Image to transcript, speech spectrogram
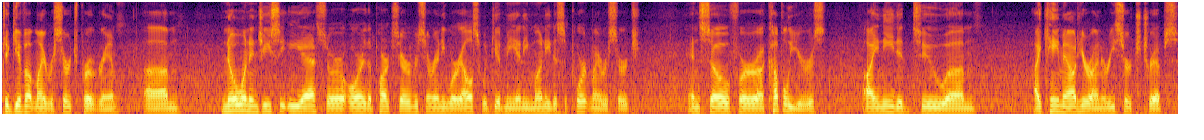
to give up my research program. Um, no one in GCES or, or the Park Service or anywhere else would give me any money to support my research. And so for a couple years, I needed to, um, I came out here on research trips,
